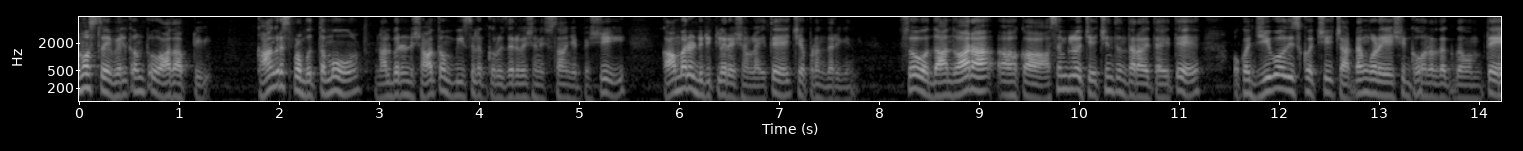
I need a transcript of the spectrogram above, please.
నమస్తే welcome to Aadab TV. Congress ప్రభుత్వము నలభై రెండు శాతం బీసీలకు రిజర్వేషన్ ఇస్తామని చెప్పేసి కామారెడ్డి డిక్లరేషన్లో అయితే చెప్పడం జరిగింది. సో దాని ద్వారా ఒక అసెంబ్లీలో చర్చించిన తర్వాత అయితే ఒక జీవో తీసుకొచ్చి చట్టం కూడా వేసి గవర్నర్ దగ్గర పంపితే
